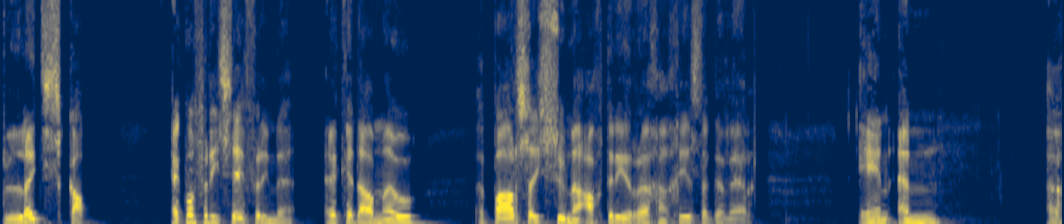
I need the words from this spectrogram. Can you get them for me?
blydskap. Ek wil vir u sê vriende, ek het dan nou 'n paar seisoene agter die rug aan geestelike werk en in 'n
